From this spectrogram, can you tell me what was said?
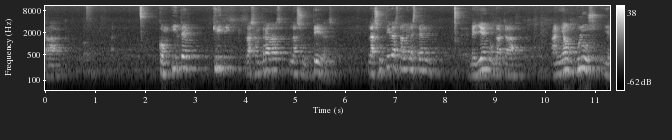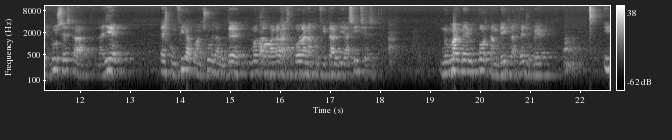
eh, com ítem crític, les entrades, les sortides. Les sortides també estem veient que hi ha un plus, i el plus és que la gent es confia quan surt de l'hotel, moltes vegades volen aprofitar el dia a Sitges, normalment porten vehicles de lloguer i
